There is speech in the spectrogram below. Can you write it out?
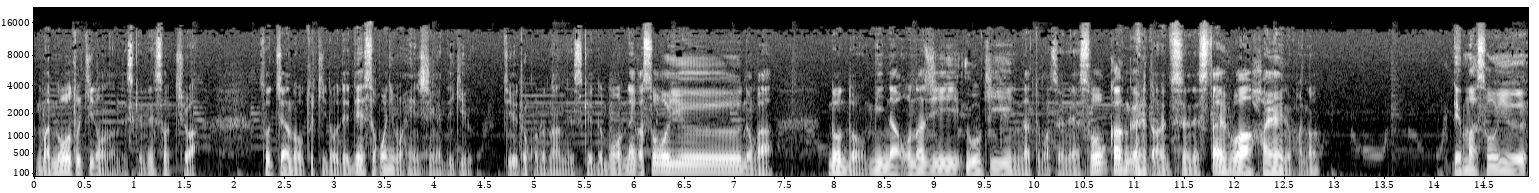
まあ、ノート機能なんですけどね、そっちは。そっちはノート機能で、で、そこにも返信ができるっていうところなんですけども、なんかそういうのが、どんどんみんな同じ動きになってますよね。そう考えるとあれですよね、スタイフは早いのかな？で、まあそういう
